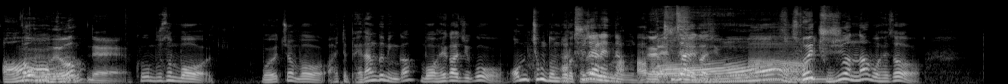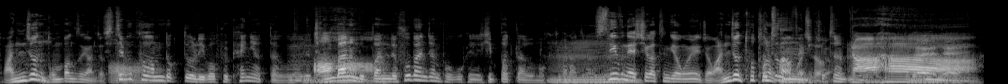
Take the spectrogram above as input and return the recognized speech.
어, 왜요? 네. 그 무슨 뭐 뭐였죠? 뭐 하여튼 배당금인가? 뭐 해가지고 엄청 돈 벌었잖아요. 투자를 했나 네, 보네. 투자해가지고 아. 소액 주주였나 뭐 해서 완전 돈방석에 앉았어. 스티브 커 감독도 리버풀 팬이었다고요. 전반은 못 봤는데 후반전 보고 그냥 기뻤다고 뭐 그렇게 말하더라고요. 스티브 내시 같은 경우에는 이제 완전 토트넘 팬이죠. 토트넘 팬. 아하.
